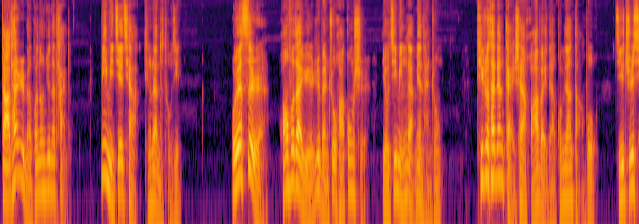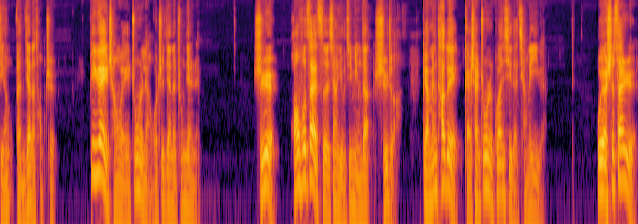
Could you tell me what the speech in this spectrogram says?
打探日本关东军的态度，秘密接洽停战的途径。五月四日，黄福在与日本驻华公使有吉明的面谈中，提出他将改善华北的国民党党部及执行稳健的统治，并愿意成为中日两国之间的中间人。十日，黄福再次向有吉明的使者表明他对改善中日关系的强烈意愿。五月十三日，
